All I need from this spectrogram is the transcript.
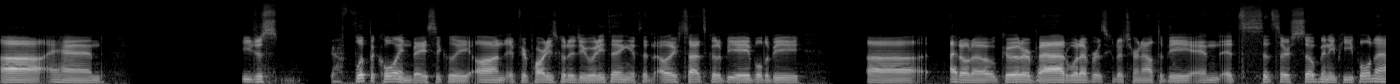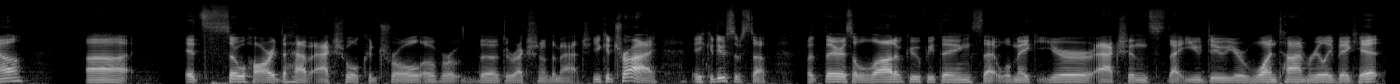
uh, and you just flip a coin basically on if your party's going to do anything, if the other side's going to be able to be uh I don't know, good or bad, whatever it's going to turn out to be. And it's since there's so many people now, uh it's so hard to have actual control over the direction of the match. You could try, you could do some stuff, but there's a lot of goofy things that will make your actions that you do your one time really big hit.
